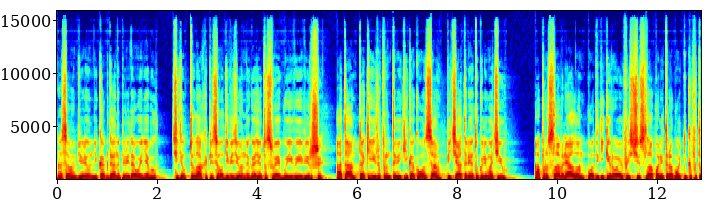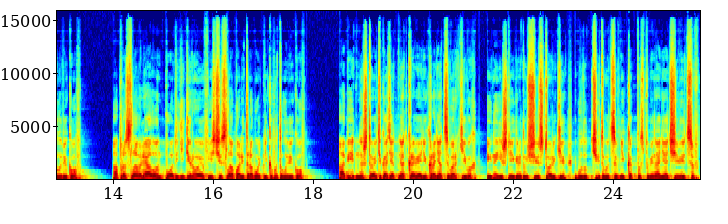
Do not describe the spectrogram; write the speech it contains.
На самом деле он никогда на передовой не был. Сидел в тылах и писал дивизионную газету свои боевые вирши. А там такие же фронтовики, как и он сам, печатали эту галиматью. А прославлял он подвиги героев из числа политработников и тыловиков. А прославлял он подвиги героев из числа политработников и тыловиков. Обидно, что эти газетные откровения хранятся в архивах, и нынешние грядущие историки будут читываться в них как воспоминания очевидцев,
